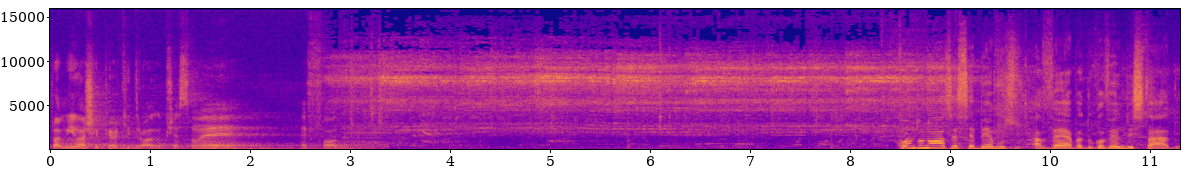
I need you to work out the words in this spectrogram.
Pra mim eu acho que é pior que droga. Pichação é, é foda. Quando nós recebemos a verba do governo do estado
